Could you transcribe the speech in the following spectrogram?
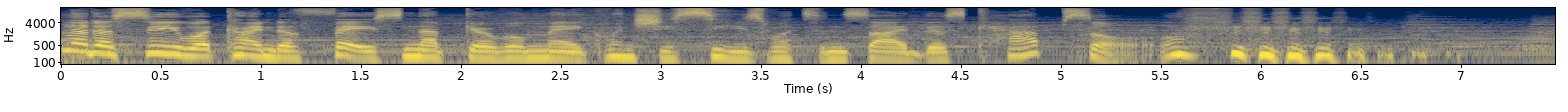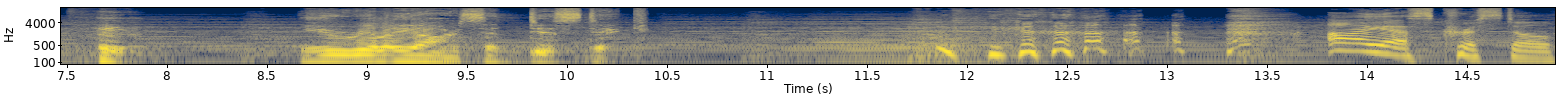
Let us see what kind of face Nepgear will make when she sees what's inside this capsule. You really are sadistic. ah yes, Crystal.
